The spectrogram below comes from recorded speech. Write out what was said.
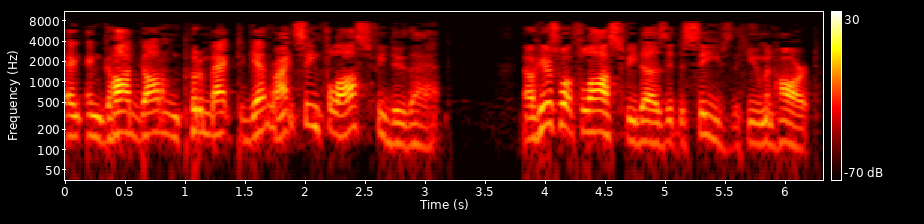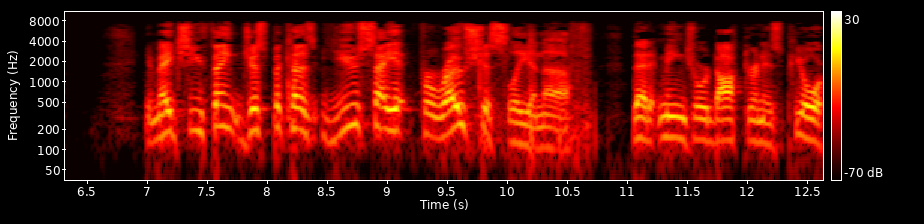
and, and God got them and put them back together. I ain't seen philosophy do that. Now here's what philosophy does. It deceives the human heart. It makes you think just because you say it ferociously enough that it means your doctrine is pure.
